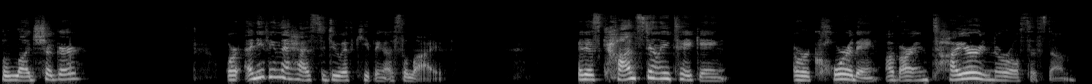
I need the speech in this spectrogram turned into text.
blood sugar, or anything that has to do with keeping us alive. It is constantly taking a recording of our entire neural system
